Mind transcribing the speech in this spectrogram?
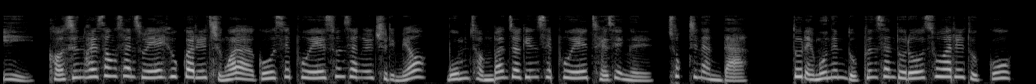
이것은 활성산소의 효과를 중화하고 세포의 손상을 줄이며 몸 전반적인 세포의 재생을 촉진한다. 또 레몬은 높은 산도로 소화를 돕고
